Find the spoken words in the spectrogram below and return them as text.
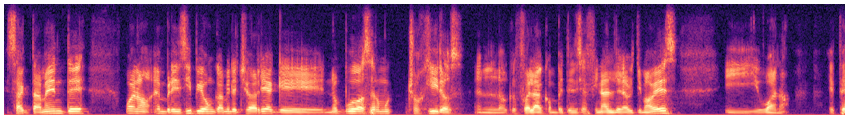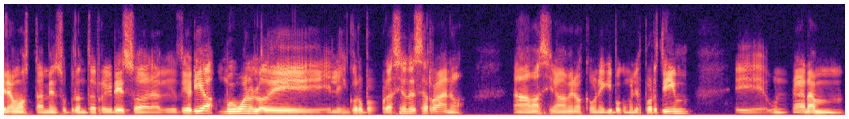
Exactamente. Bueno, en principio un Camilo Echevarría que no pudo hacer muchos giros en lo que fue la competencia final de la última vez y bueno, esperamos también su pronto regreso a la categoría. Muy bueno lo de la incorporación de Serrano, nada más y nada menos que un equipo como el Sport Team, eh, una gran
